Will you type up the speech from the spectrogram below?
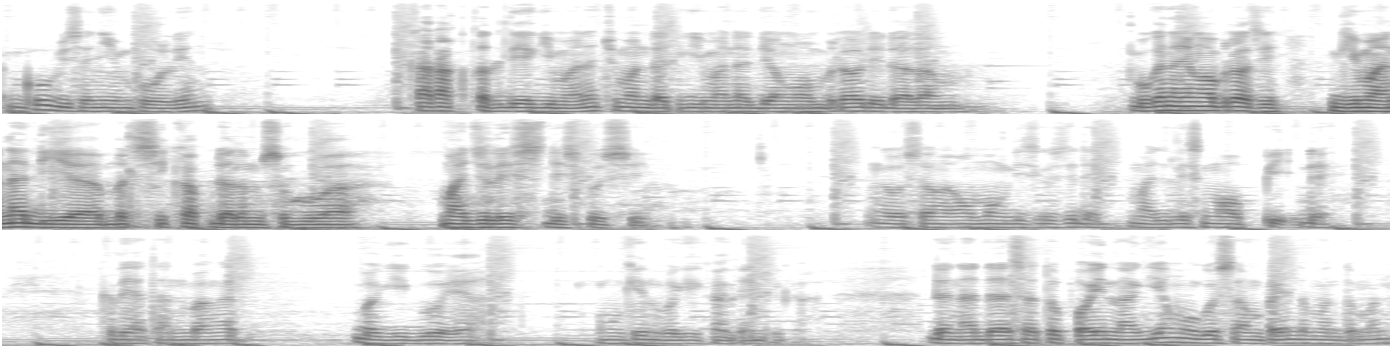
gue bisa nyimpulin karakter dia gimana cuman dari gimana dia ngobrol di dalam bukan hanya ngobrol sih gimana dia bersikap dalam sebuah majelis diskusi nggak usah ngomong diskusi deh majelis ngopi deh. Kelihatan banget bagi gue ya mungkin bagi kalian juga. Dan ada satu poin lagi yang mau gue sampaikan teman-teman.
